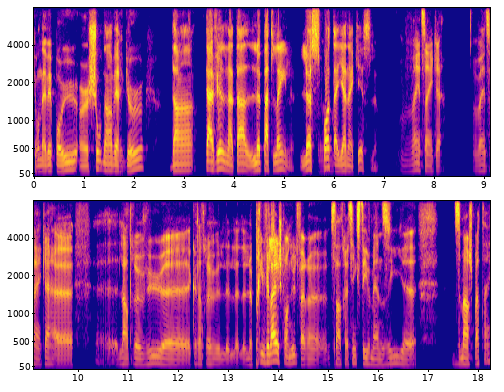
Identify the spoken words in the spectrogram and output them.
qu'on n'avait pas eu un show d'envergure dans ta ville natale, le patelin, le spot à Yanakis. 25 ans. 25 ans. Euh, euh, l'entrevue, euh, le, privilège qu'on a eu de faire un, petit entretien avec Steve Manzi dimanche matin.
